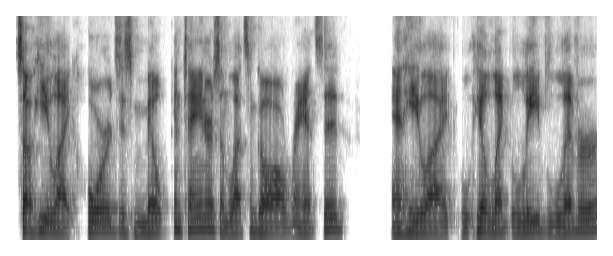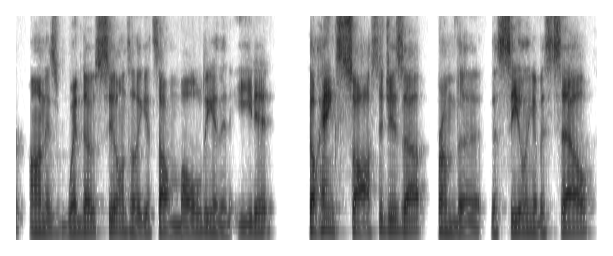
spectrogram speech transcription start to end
So he like hoards his milk containers and lets them go all rancid. And he like he'll like leave liver on his windowsill until it gets all moldy and then eat it. He'll hang sausages up from the the ceiling of his cell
